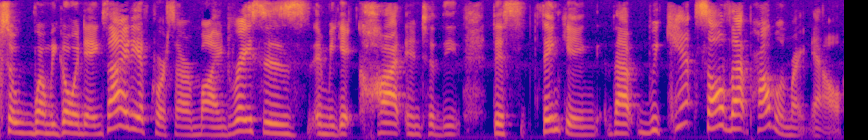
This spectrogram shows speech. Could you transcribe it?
so when we go into anxiety of course our mind races and we get caught into the this thinking that we can't solve that problem right now.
